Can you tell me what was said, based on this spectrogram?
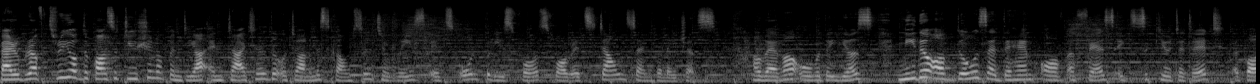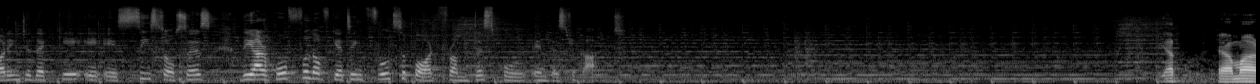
paragraph 3 of the Constitution of India entitled the Autonomous Council to raise its own police force for its towns and villages. However, over the years, neither of those at the helm of affairs executed it. According to the KAAC sources, they are hopeful of getting full support from Dispur in this regard. ইয়াত আমাৰ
